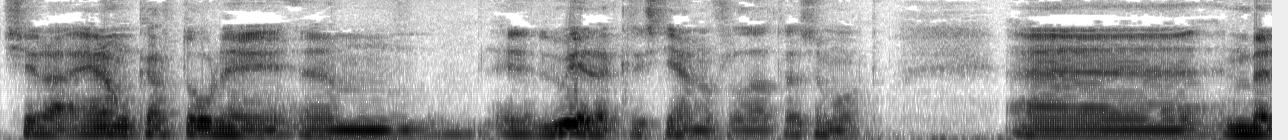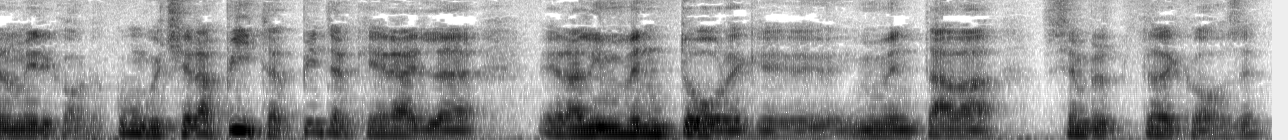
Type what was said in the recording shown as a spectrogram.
c'era era un cartone um, lui era cristiano fra l'altro, adesso è morto. Eh, beh, non mi ricordo. Comunque c'era Peter, Peter che era, il, era l'inventore che inventava sempre tutte le cose.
